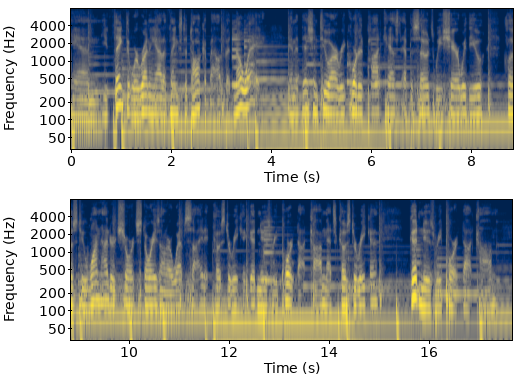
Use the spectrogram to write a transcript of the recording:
And you'd think that we're running out of things to talk about, but no way. In addition to our recorded podcast episodes, we share with you close to 100 short stories on our website at Costa Rica Good News Report.com. That's Costa Rica Good News Report.com.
